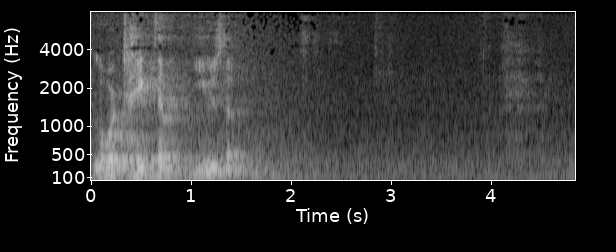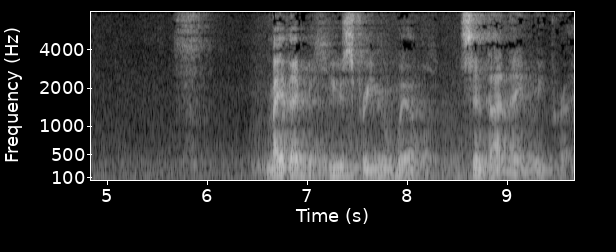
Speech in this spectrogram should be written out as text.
Lord, take them, use them. May they be used for your will. It's in thy name we pray.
